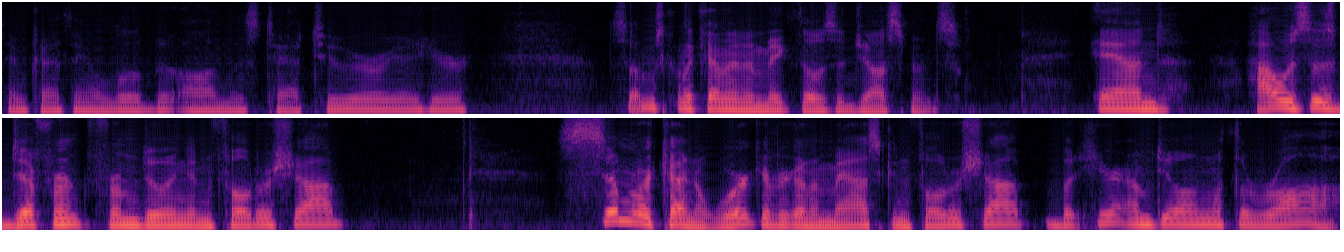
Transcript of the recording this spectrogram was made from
Same kind of thing a little bit on this tattoo area here. So I'm just going to come in and make those adjustments. And how is this different from doing in Photoshop? Similar kind of work if you're going to mask in Photoshop, but here I'm dealing with the raw.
